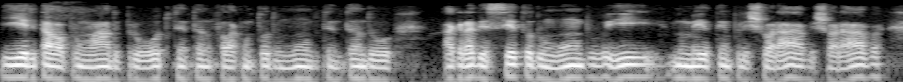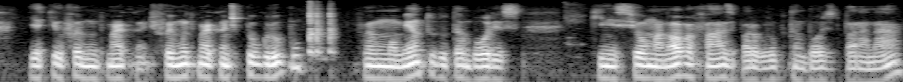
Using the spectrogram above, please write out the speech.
e ele estava para um lado e para o outro tentando falar com todo mundo, tentando agradecer todo mundo. E no meio tempo ele chorava e chorava. E aquilo foi muito marcante. Foi muito marcante para o grupo, foi um momento do Tambores que iniciou uma nova fase para o grupo Tambores do Paraná.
